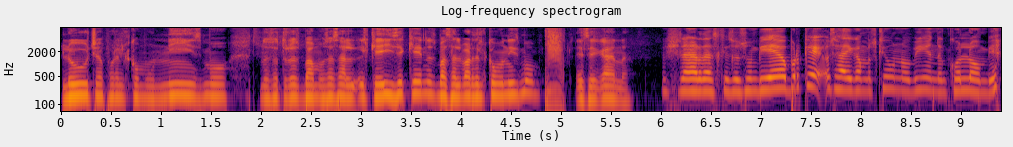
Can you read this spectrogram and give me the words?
lucha por el comunismo. Nosotros vamos a salvar. El que dice que nos va a salvar del comunismo, pff, ese gana. Uy, la verdad es que eso es un video porque, o sea, digamos que uno viviendo en Colombia,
